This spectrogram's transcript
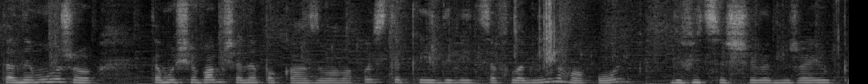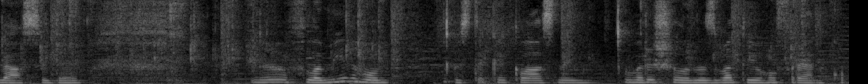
та не можу, тому що вам ще не показувала. Ось такий, дивіться, фламінго. Ой, дивіться, що він вже і в пляс іде. Е, Фламінго, ось такий класний. Вирішила назвати його Френком.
